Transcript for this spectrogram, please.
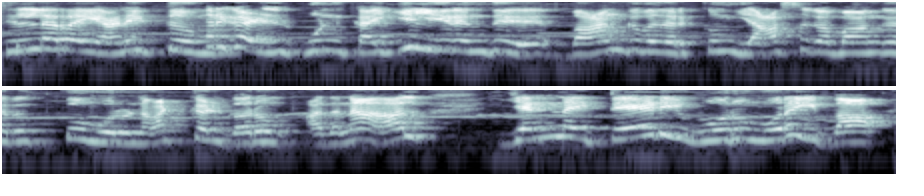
சில்லறை அனைத்தும் அவர்கள் உன் கையில் இருந்து வாங்குவதற்கும் யாசக வாங்குவதற்கும் ஒரு நாட்கள் வரும். அதனால் என்னை தேடி ஒரு முறை வா.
